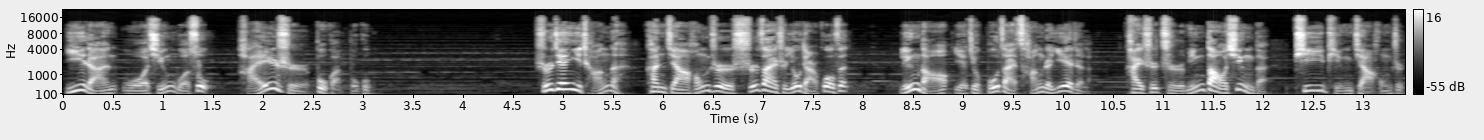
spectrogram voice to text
依然我行我素，还是不管不顾。时间一长呢，看贾宏志实在是有点过分，领导也就不再藏着掖着了，开始指名道姓的批评贾宏志。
